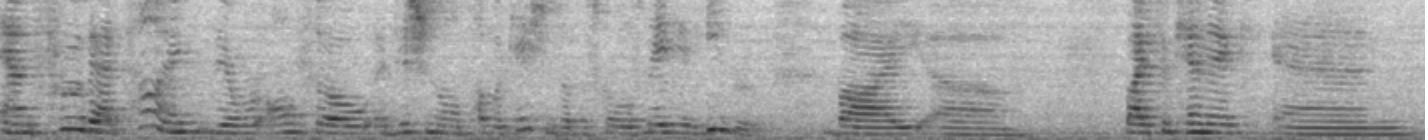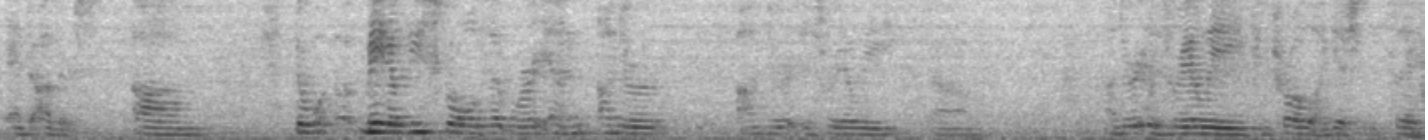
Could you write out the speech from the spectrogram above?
And through that time, there were also additional publications of the scrolls made in Hebrew by um, by Sukenik and and others um, the, made of these scrolls that were in, under under Israeli um, under Israeli control, I guess you would say.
